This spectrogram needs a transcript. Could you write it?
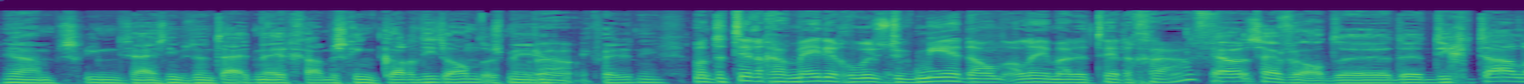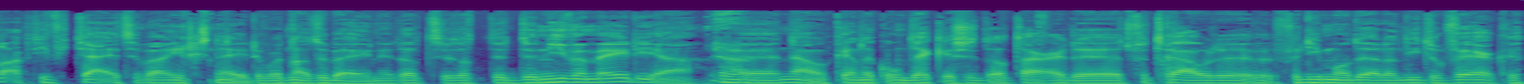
Ja, misschien zijn ze niet met hun tijd meegegaan. Misschien kan het niet anders meer. Ik weet het niet. Want de Telegraaf Mediagroep is natuurlijk meer dan alleen maar de Telegraaf. Ja, dat zijn vooral de, de digitale activiteiten waarin gesneden wordt, notabene. Dat, dat de, de nieuwe media. Eh, nou, kennelijk ontdekken ze dat daar de, het vertrouwde verdienmodellen niet op werken.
